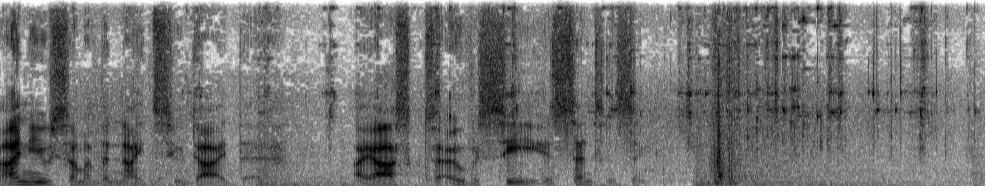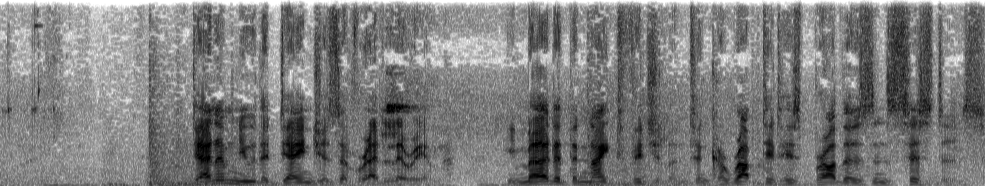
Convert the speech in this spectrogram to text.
I knew some of the knights who died there. I asked to oversee his sentencing. Denam knew the dangers of Red Lyrium. He murdered the Knight Vigilant and corrupted his brothers and sisters.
